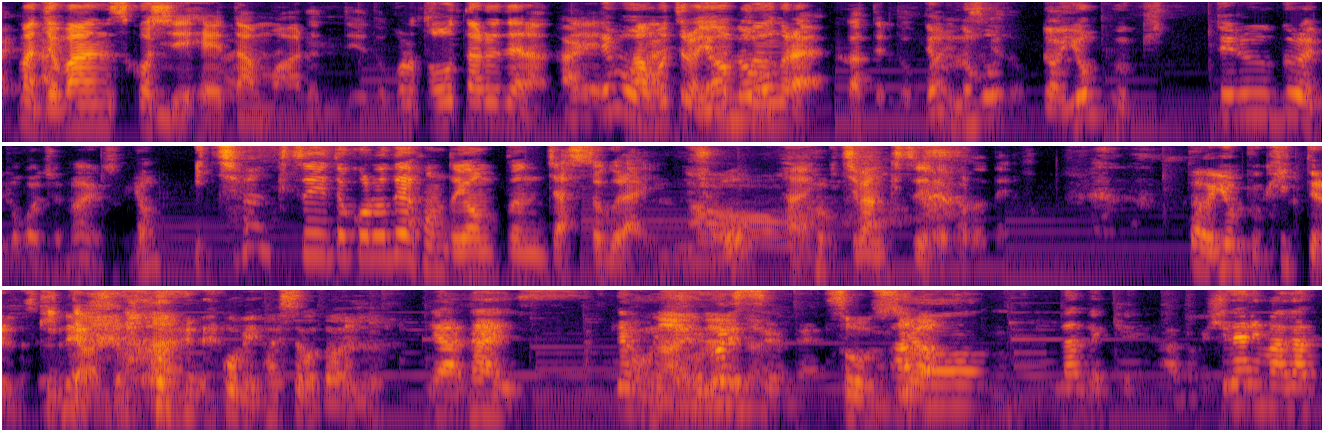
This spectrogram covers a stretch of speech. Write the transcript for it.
いまあ序盤少し平坦もあるっていうところトータルでなんで、はいでもまあもちろん4でも分ぐらいかかってるとこでろありますけども登っ、だから4分切ってるぐらいとかじゃないですか？一番きついところでほんと4分ジャストぐらい。でしょ？はい、一番きついところで。だから4分切ってるんですよね。切ってますはい コビ走ったことある？いや、ないです。でも、ないすごいですよね。そうです。いや、あの、なんだっけ、あの左曲がっ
